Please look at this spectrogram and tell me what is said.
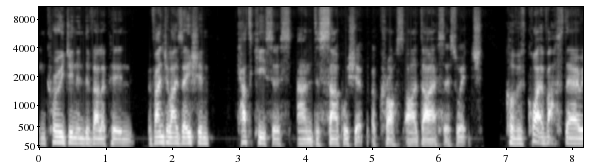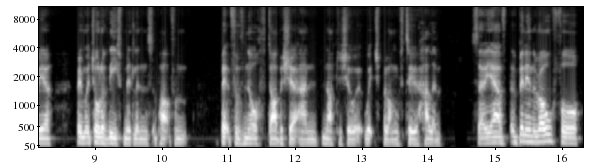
encouraging and developing evangelization, catechesis, and discipleship across our diocese, which covers quite a vast area, pretty much all of the East Midlands, apart from a bit of North Derbyshire and Nottinghamshire, which belongs to Hallam. So yeah, I've, I've been in the role for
